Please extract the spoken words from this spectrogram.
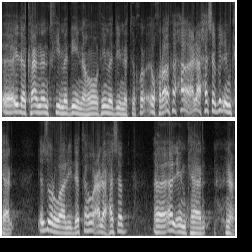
آه، إذا كان أنت في مدينة وهو في مدينة أخر- أخرى فعلى حسب الإمكان. يزور والدته على حسب الإمكان. نعم.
